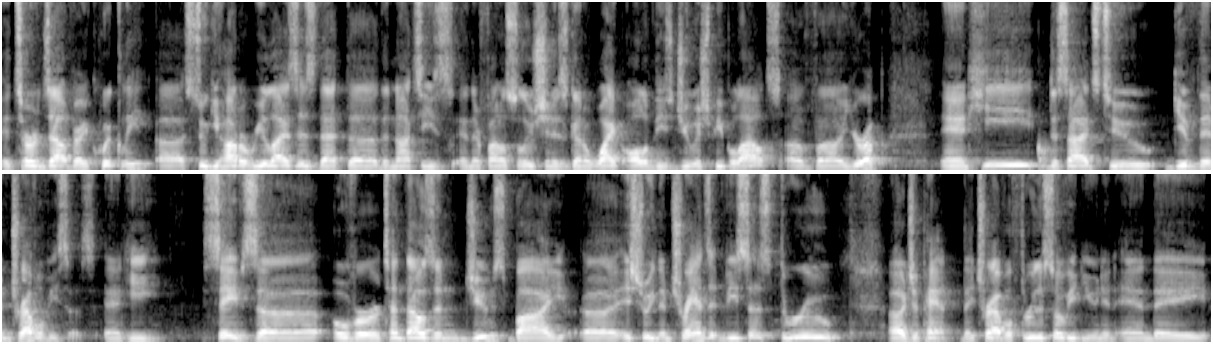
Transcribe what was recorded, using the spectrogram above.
it turns out very quickly, uh, Sugihara realizes that the, the Nazis and their final solution is going to wipe all of these Jewish people out of uh, Europe and he decides to give them travel visas, and he saves uh, over 10,000 Jews by uh, issuing them transit visas through uh, Japan. They travel through the Soviet Union and they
